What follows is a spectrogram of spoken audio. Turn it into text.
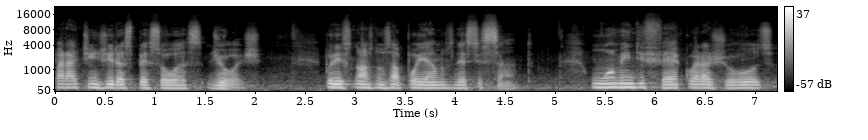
para atingir as pessoas de hoje. Por isso nós nos apoiamos neste santo, um homem de fé corajoso,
